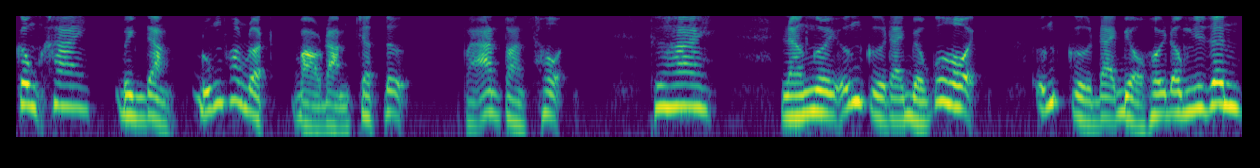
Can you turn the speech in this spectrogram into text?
công khai, bình đẳng, đúng pháp luật, bảo đảm trật tự và an toàn xã hội. Thứ hai là người ứng cử đại biểu Quốc hội ứng cử đại biểu Hội đồng Nhân dân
